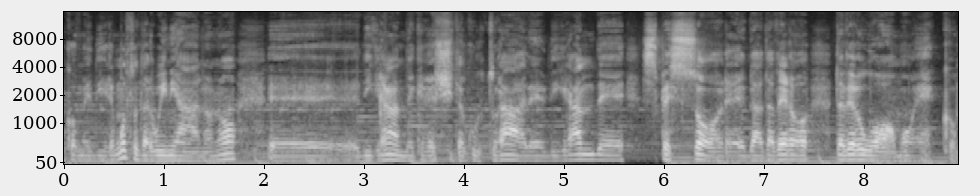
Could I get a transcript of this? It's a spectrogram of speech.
come dire, molto darwiniano, no? eh, di grande crescita culturale, di grande spessore, da, davvero, davvero uomo, ecco.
